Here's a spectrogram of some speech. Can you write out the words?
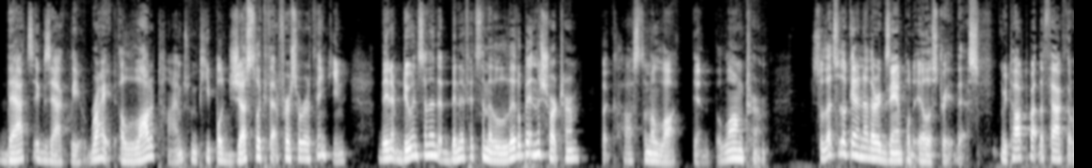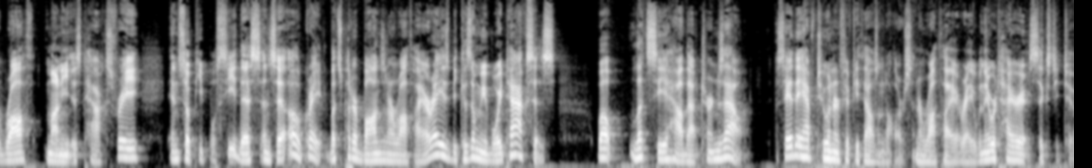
That's exactly right. A lot of times when people just look at that first order thinking, they end up doing something that benefits them a little bit in the short term, but costs them a lot in the long term. So let's look at another example to illustrate this. We talked about the fact that Roth money is tax free and so people see this and say, oh, great, let's put our bonds in our Roth IRAs because then we avoid taxes. Well, let's see how that turns out. Say they have $250,000 in a Roth IRA when they retire at 62.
